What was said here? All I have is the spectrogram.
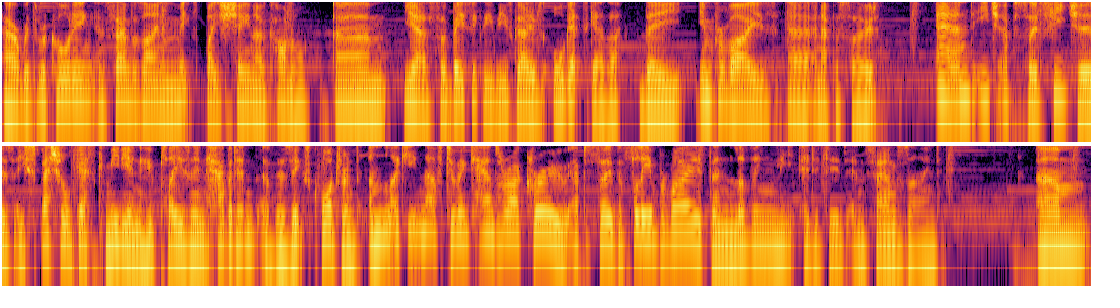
Uh, with recording and sound design and mixed by Shane O'Connell. Um, yeah, so basically these guys all get together, they improvise uh, an episode, and each episode features a special guest comedian who plays an inhabitant of the Zyxx Quadrant, unlucky enough to encounter our crew. Episodes are fully improvised and lovingly edited and sound designed. Um,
